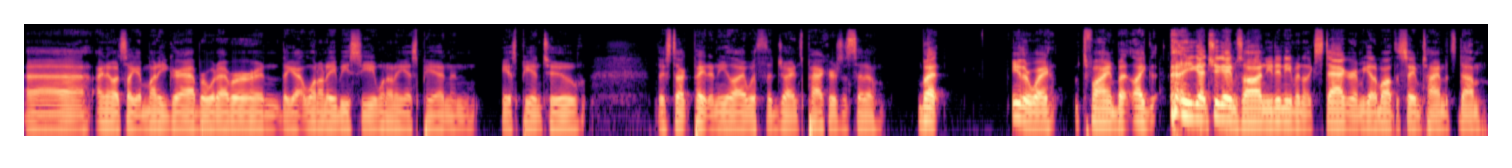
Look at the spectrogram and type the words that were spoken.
Uh, I know it's like a money grab or whatever, and they got one on ABC, one on ESPN, and ESPN two. They stuck Peyton and Eli with the Giants Packers instead of. But either way, it's fine. But like, you got two games on, you didn't even like stagger them. You got them all at the same time. It's dumb,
